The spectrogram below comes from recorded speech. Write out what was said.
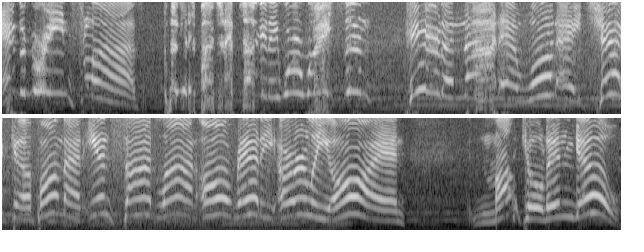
And the green flies. Buggity, buggity, buggity. We're racing here tonight. And what a checkup on that inside line already early on. Michael didn't go.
